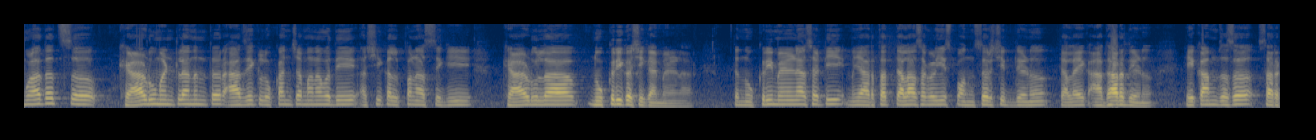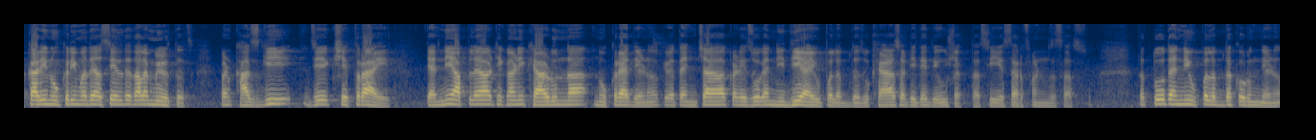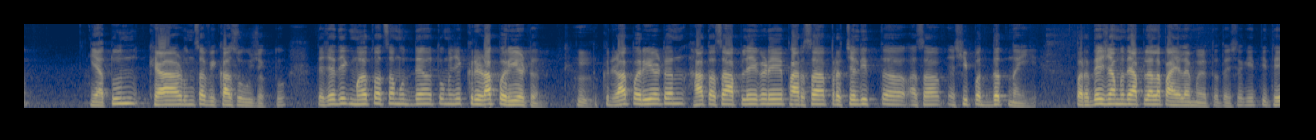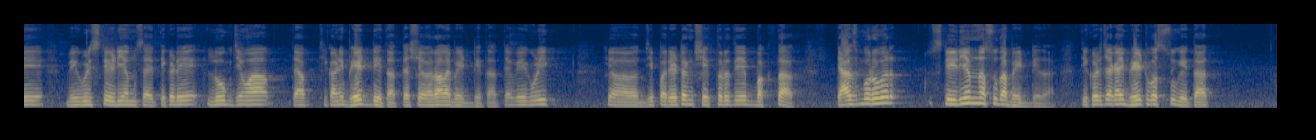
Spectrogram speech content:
मुळातच खेळाडू म्हटल्यानंतर आज एक लोकांच्या मनामध्ये अशी कल्पना असते की खेळाडूला नोकरी कशी काय मिळणार? तर नोकरी मिळण्यासाठी म्हणजे अर्थात त्याला सगळी स्पॉन्सरशिप देणं त्याला एक आधार देणं हे काम जसं सरकारी नोकरीमध्ये असेल तर त्याला मिळतंच. पण खाजगी जे क्षेत्र आहेत त्यांनी आपल्या ठिकाणी खेळाडूंना नोकऱ्या देणं किंवा त्यांच्याकडे जो काय निधी आहे उपलब्ध जो खेळासाठी ते देऊ शकतात सी एस आर फंड जसा असतो तर तो त्यांनी उपलब्ध करून देणं. यातून खेळाडूंचा विकास होऊ शकतो. त्याच्यात एक महत्त्वाचा मुद्दा तो म्हणजे क्रीडा पर्यटन. क्रीडा पर्यटन हा तसा आपल्या इकडे फारसा प्रचलित असा अशी पद्धत नाही आहे परदेशामध्ये आपल्याला पाहायला मिळतं तसं की तिथे वेगवेगळी स्टेडियम्स आहेत. तिकडे लोक जेव्हा त्या ठिकाणी भेट देतात त्या शहराला भेट देतात त्या वेगवेगळी जी पर्यटन क्षेत्र ते बघतात त्याचबरोबर स्टेडियमना सुद्धा भेट देतात. तिकडच्या काही भेटवस्तू घेतात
